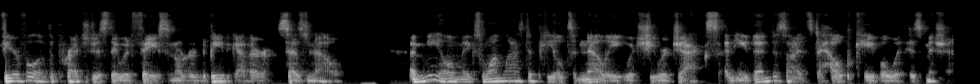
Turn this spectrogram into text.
fearful of the prejudice they would face in order to be together, says no. Emile makes one last appeal to Nellie, which she rejects, and he then decides to help Cable with his mission.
